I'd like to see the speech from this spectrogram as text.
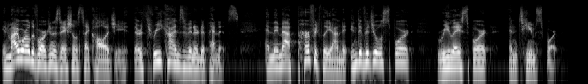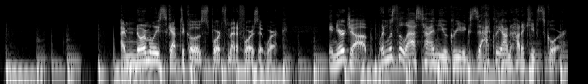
In my world of organizational psychology, there are three kinds of interdependence, and they map perfectly onto individual sport, relay sport, and team sport. I'm normally skeptical of sports metaphors at work. In your job, when was the last time you agreed exactly on how to keep score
